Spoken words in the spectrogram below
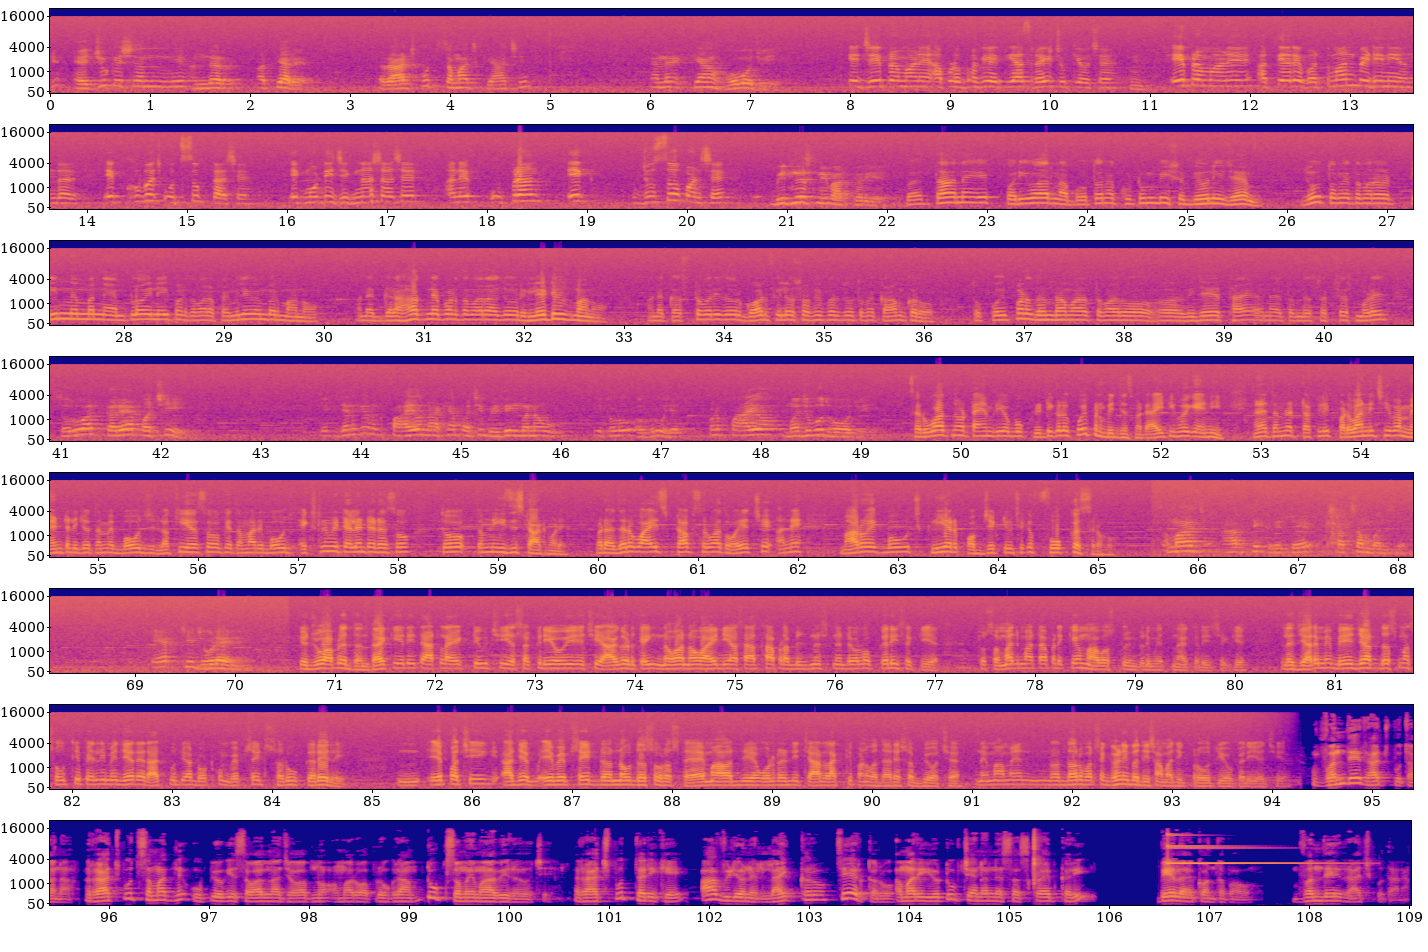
કે એજ્યુકેશનની અંદર અત્યારે રાજપૂત સમાજ ક્યાં છે અને ક્યાં હોવો જોઈએ? કે જે પ્રમાણે આપણો ભવ્ય ઇતિહાસ રહી ચૂક્યો છે એ પ્રમાણે અત્યારે વર્તમાન પેઢીની અંદર એક ખૂબ જ ઉત્સુકતા છે એક મોટી જિજ્ઞાસા છે અને ઉપરાંત એક જુસ્સો પણ છે. બિઝનેસની વાત કરીએ. બધાને એક પરિવારના પોતાના કુટુંબી સભ્યોની જેમ જો તમે તમારા ટીમ મેમ્બરને એમ્પ્લોય નહીં પણ તમારા ફેમિલી મેમ્બર માનો અને ગ્રાહકને પણ તમારા જો રિલેટિવ્સ માનો અને customer is our god philosophy પર જો તમે કામ કરો, તો કોઈ પણ ધંધામાં તમારો વિજય થાય અને તમને સક્સેસ મળે શરૂઆત કર્યા પછી, એક જેને કે પાયો નાખ્યા પછી બિલ્ડિંગ બનાવવું એ થોડું અઘરું છે, પણ પાયો મજબૂત હોવો જોઈએ. શરૂઆતનો ટાઈમ રહ્યો બહુ ક્રિટિકલ કોઈ પણ બિઝનેસ માટે આઈટી હોય કે એની અને તમને તકલીફ પડવાની છે એવા મેન્ટલી જો તમે બહુ જ લકી હશો કે તમારે બહુ જ એક્સ્ટ્રીમલી ટેલેન્ટેડ હશો તો તમને ઇઝી સ્ટાર્ટ મળે. બટ અધરવાઇઝ ટફ શરૂઆત હોય જ છે અને મારો એક બહુ જ ક્લિયર ઓબ્જેક્ટિવ છે કે ફોકસ રહો. સમાજ આર્થિક રીતે સક્ષમ બનશે. એપથી જોડાઈને કે જો આપણે ધંધાકીય રીતે આટલા એક્ટિવ છીએ સક્રિય હોઈએ છીએ આગળ કંઈક નવા નવા આઈડિયા સાથે આપણા બિઝનેસને ડેવલપ કરી શકીએ તો સમાજ માટે આપણે કેમ આ વસ્તુ ઇમ્પ્લિમેન્ટ ના કરી શકીએ? એટલે જ્યારે મેં બે હજાર દસમાં સૌથી પહેલી મેં જ્યારે રાજપૂતિયા ડોટ કોમ વેબસાઇટ શરૂ કરેલી એ પછી આજે એ વેબસાઇટ નવ દસ વર્ષ થયા. એમાં આજે ઓલરેડી ચાર લાખથી પણ વધારે સભ્યો છે. અને એમાં અમે દર વર્ષે ઘણી બધી સામાજિક પ્રવૃત્તિઓ કરીએ છીએ. વંદે રાજપૂતાના. રાજપૂત સમાજને ઉપયોગી સવાલના જવાબનો અમારો આ પ્રોગ્રામ ટૂંક સમયમાં આવી રહ્યો છે. રાજપૂત તરીકે આ વિડીયોને લાઇક કરો, શેર કરો. અમારી યુટ્યુબ ચેનલને સબસ્ક્રાઇબ કરી બેલ આઇકોન દબાવો. વંદે રાજપૂતાના.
